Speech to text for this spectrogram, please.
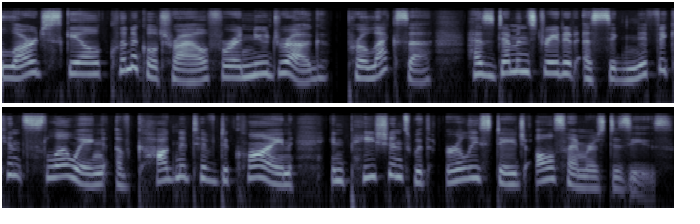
large scale clinical trial for a new drug, Prolexa, has demonstrated a significant slowing of cognitive decline in patients with early stage Alzheimer's disease.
